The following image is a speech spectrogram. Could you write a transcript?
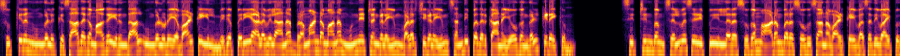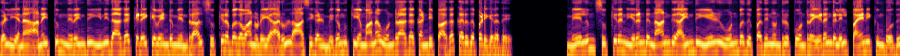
சுக்கிரன் உங்களுக்கு சாதகமாக இருந்தால் உங்களுடைய வாழ்க்கையில் மிகப்பெரிய அளவிலான பிரம்மாண்டமான முன்னேற்றங்களையும் வளர்ச்சிகளையும் சந்திப்பதற்கான யோகங்கள் கிடைக்கும். சிற்றின்பம் செல்வ செழிப்பு இல்லற சுகம் ஆடம்பர சொகுசான வாழ்க்கை வசதி வாய்ப்புகள் என அனைத்தும் நிறைந்து இனிதாக கிடைக்க வேண்டும் என்றால் சுக்கிர பகவானுடைய அருள் ஆசிகள் மிக முக்கியமான ஒன்றாக கண்டிப்பாக கருதப்படுகிறது. மேலும் சுக்கிரன் இரண்டு நான்கு ஐந்து ஏழு ஒன்பது பதினொன்று போன்ற இடங்களில் பயணிக்கும்போது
